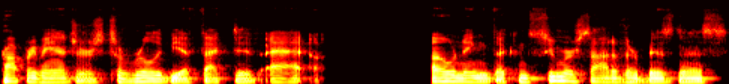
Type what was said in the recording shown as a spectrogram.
property managers to really be effective at owning the consumer side of their business,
